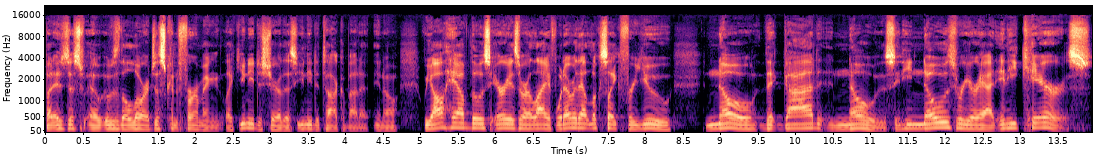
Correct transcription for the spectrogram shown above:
but it's just uh, it was the Lord just confirming like you need to share this. You need to talk about it. You know, we all have those areas of our life, whatever that looks like for you know that God knows and He knows where you're at and He cares.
